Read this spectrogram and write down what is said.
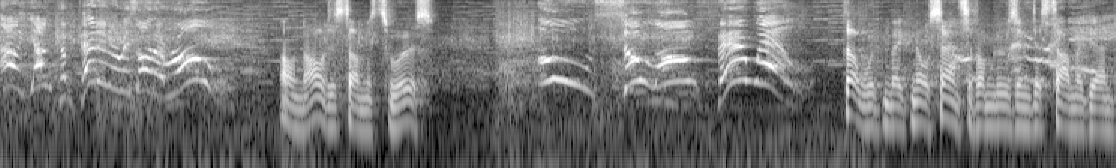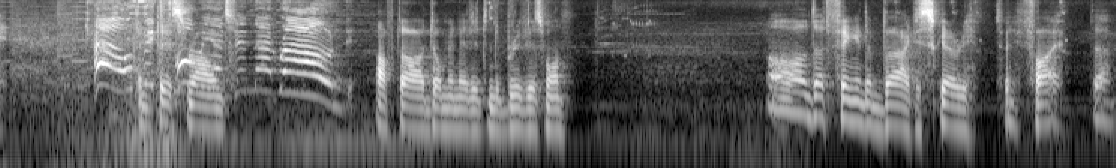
Our young competitor is on a roll! Oh no, this time it's worse. Ooh, so long, farewell! That would make no sense if I'm losing this time again. Cal In this round. in that round! after I dominated in the previous one. Oh, that thing in the back is scary. 25. Damn.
